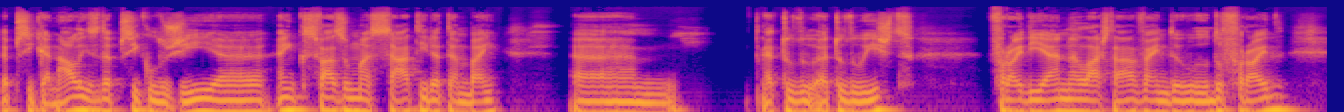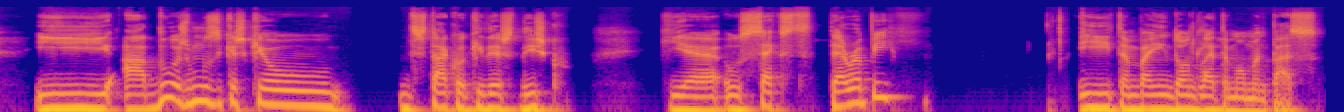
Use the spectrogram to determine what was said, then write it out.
da psicanálise, da psicologia, em que se faz uma sátira também a, tudo, a tudo isto freudiana, lá está, vem do, do Freud. E há duas músicas que eu destaco aqui deste disco, que é o Sex Therapy e também Don't Let a Moment Pass.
